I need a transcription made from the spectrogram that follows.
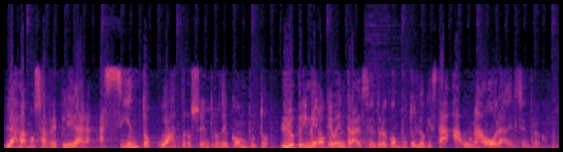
Las vamos a replegar a 104 centros de cómputo. Lo primero que va a entrar al centro de cómputo es lo que está a una hora del centro de cómputo.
